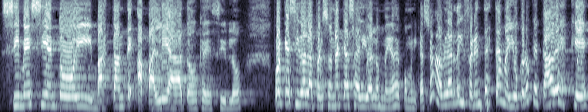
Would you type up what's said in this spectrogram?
Sí me siento hoy bastante apaleada, tengo que decirlo, porque he sido la persona que ha salido a los medios de comunicación a hablar de diferentes temas. Yo creo que cada vez que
